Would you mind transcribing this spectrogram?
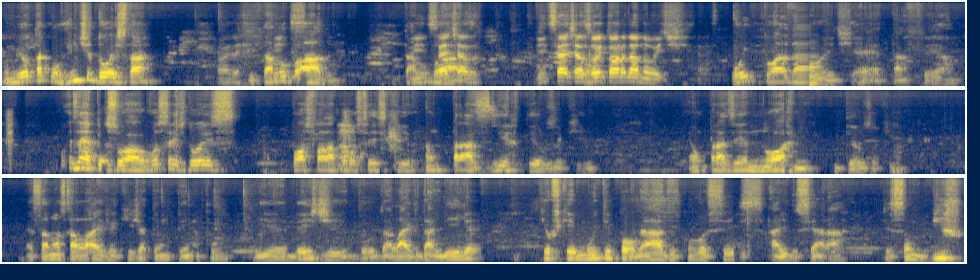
o meu tá com 22, tá? Olha, e tá 20, nublado. Tá 27, nublado. Às, 27 às 8 horas da noite. 8 horas da noite. É, tá ferro. Pois é, pessoal, vocês dois, posso falar para vocês que é um prazer tê-los aqui. É um prazer enorme tê-los aqui. Essa nossa live aqui já tem um tempo, e é desde do, da live da Lília, que eu fiquei muito empolgado com vocês aí do Ceará, que são bichos.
